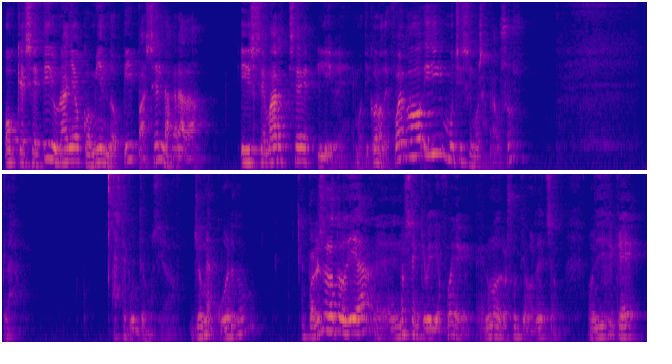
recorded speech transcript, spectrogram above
o que se tire un año comiendo pipas en la grada y se marche libre. Emoticono de fuego y muchísimos aplausos. Claro. A este punto hemos llegado. Yo me acuerdo por eso el otro día, eh, no sé en qué vídeo fue, en uno de los últimos de hecho, os dije que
